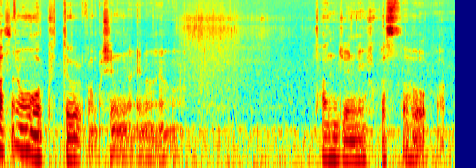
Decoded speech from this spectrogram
深さの方が食ってくるかもしれないな。単純に深さた方が。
